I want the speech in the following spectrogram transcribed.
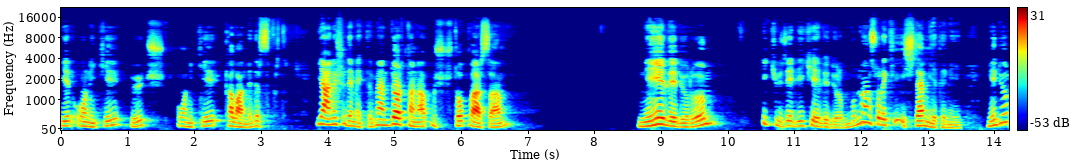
1, 12, 3, 12 kalan nedir? 0'dır. Yani şu demektir. Ben 4 tane 63 toplarsam neyi elde ediyorum? 252 elde ediyorum. Bundan sonraki işlem yeteneği. Ne diyor?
